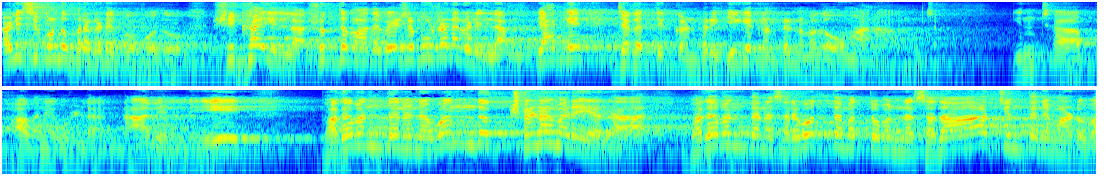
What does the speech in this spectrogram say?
ಅಳಿಸಿಕೊಂಡು ಹೊರಗಡೆ ಹೋಗೋದು. ಶಿಖ ಇಲ್ಲ, ಶುದ್ಧವಾದ ವೇಷಭೂಷಣಗಳಿಲ್ಲ. ಯಾಕೆ? ಜಗತ್ತಿಗೆ ಕಂಡ್ರೆ ಹೀಗೆ ಕಂಡ್ರೆ ನಮಗೆ ಅವಮಾನ. ಅಂತ ಇಂಥ ಭಾವನೆ ಉಳ್ಳ ನಾವೆಲ್ಲಿ ಭಗವಂತನನ್ನ ಒಂದು ಕ್ಷಣ ಮರೆಯದ ಭಗವಂತನ ಸರ್ವೋತ್ತಮತ್ವವನ್ನು ಸದಾ ಚಿಂತನೆ ಮಾಡುವ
